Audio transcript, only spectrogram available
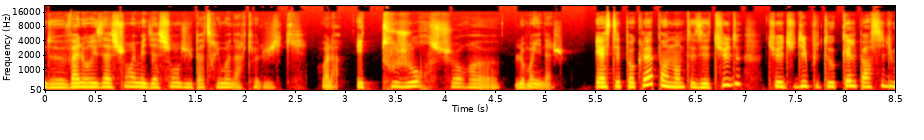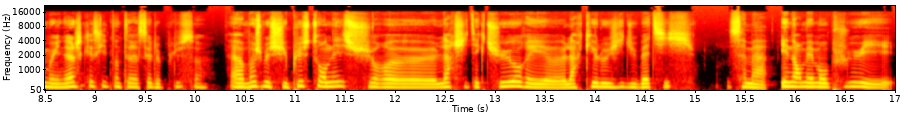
de valorisation et médiation du patrimoine archéologique. Voilà, et toujours sur le Moyen Âge. Et à cette époque-là, pendant tes études, tu étudies plutôt quelle partie du Moyen Âge? Qu'est-ce qui t'intéressait le plus? Alors moi, je me suis plus tournée sur euh, l'architecture et euh, l'archéologie du bâti. Ça m'a énormément plu et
